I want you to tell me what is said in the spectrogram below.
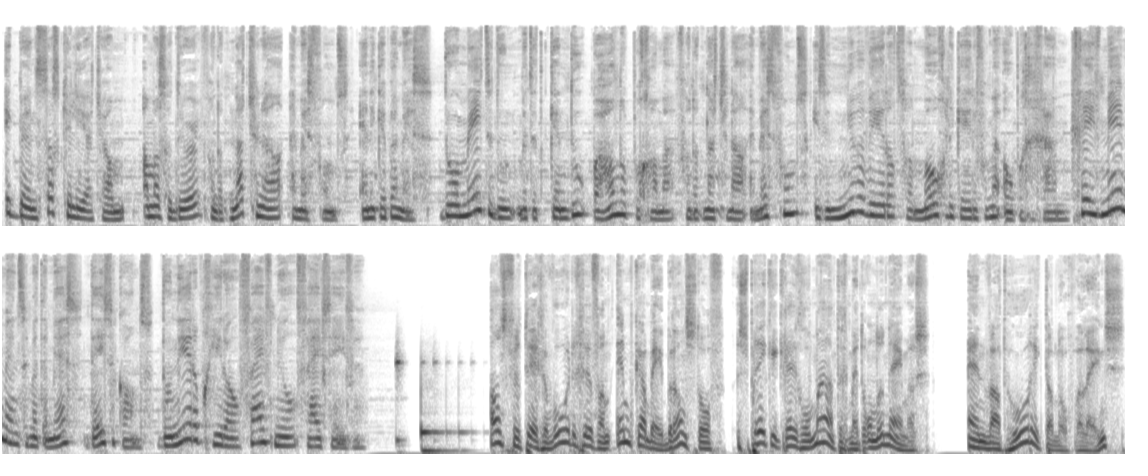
Ik ben Saskia Liacham, ambassadeur van het Nationaal MS-fonds en ik heb MS. Door mee te doen met het Can Do behandelprogramma van het Nationaal MS-fonds... is een nieuwe wereld van mogelijkheden voor mij opengegaan. Geef meer mensen met MS deze kans. Doneer op Giro 5057. Als vertegenwoordiger van MKB Brandstof spreek ik regelmatig met ondernemers. En wat hoor ik dan nog wel eens?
